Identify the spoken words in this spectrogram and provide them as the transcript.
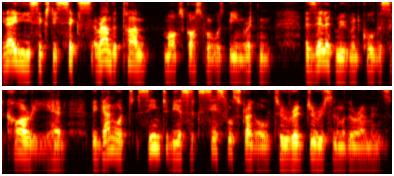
In AD 66, around the time Mark's Gospel was being written, a zealot movement called the Sicarii had begun what seemed to be a successful struggle to rid Jerusalem of the Romans.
